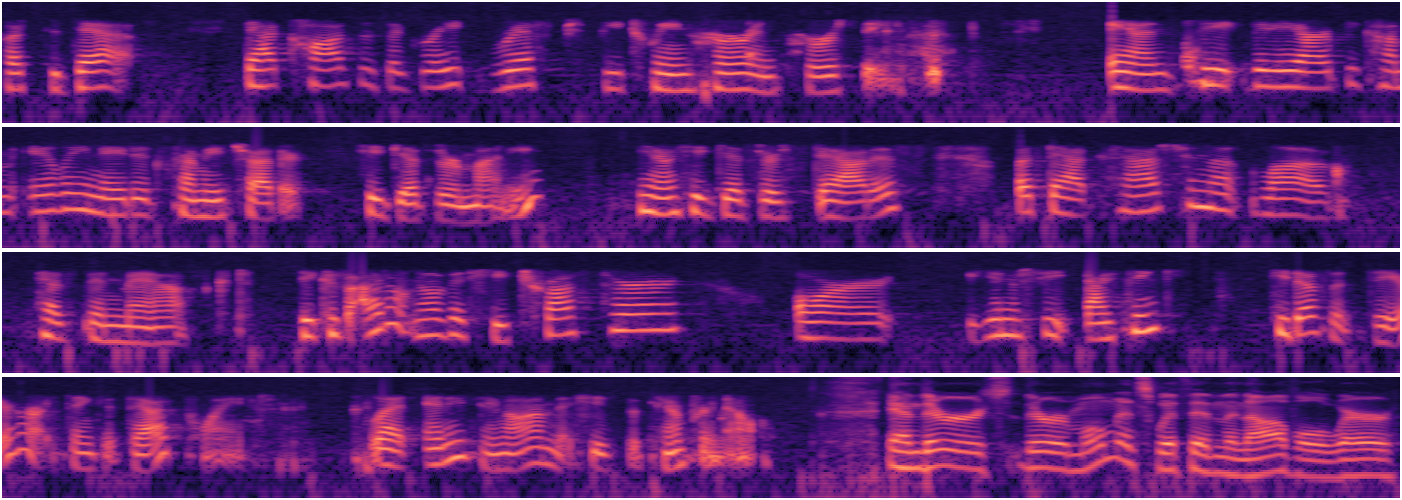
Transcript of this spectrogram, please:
put to death. That causes a great rift between her and Percy. And they, they are become alienated from each other. He gives her money, you know, he gives her status, but that passionate love has been masked because I don't know that he trusts her or, you know, she, I think he doesn't dare, I think, at that point, let anything on that he's the Pimpernel. And there are there are moments within the novel where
